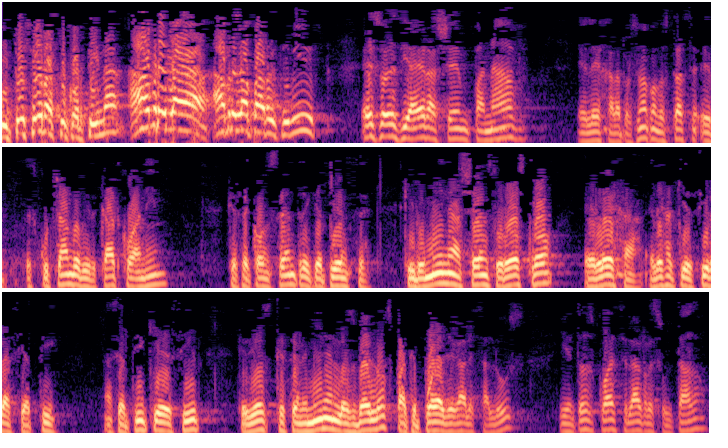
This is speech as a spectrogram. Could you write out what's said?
y tú cierras tu cortina, ábrela, ábrela para recibir. Eso es Yaer Hashem Panav Eleja. La persona cuando está eh, escuchando Birkat Koanim, que se concentre y que piense, que ilumine Hashem su rostro, Eleja. Eleja quiere decir hacia ti. Hacia ti quiere decir que Dios, que se eliminen los velos para que pueda llegar esa luz. Y entonces, ¿cuál será el resultado?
